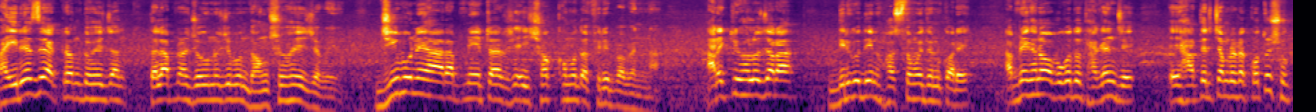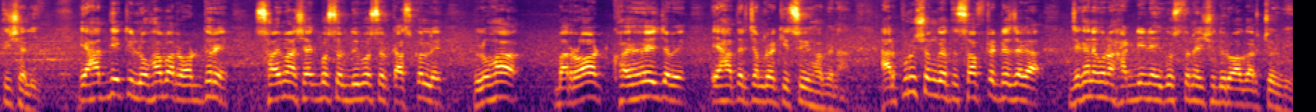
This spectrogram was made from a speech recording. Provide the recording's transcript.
ভাইরাসে আক্রান্ত হয়ে যান, তাহলে আপনার যৌন জীবন ধ্বংস হয়ে যাবে। জীবনে আর আপনি এটার এই সক্ষমতা ফিরে পাবেন না। আরেকটি হলো যারা দীর্ঘদিন হস্তমৈথুন করে। আপনি এখানে অবগত থাকেন যে এই হাতের চামড়াটা কত শক্তিশালী। এই হাত দিয়ে একটি লোহা বা রড ধরে ছয় মাস, এক বছর, দুই বছর কাজ করলে লোহা বা রড ক্ষয় হয়ে যাবে, এই হাতের চামড়ার কিছুই হবে না। আর পুরুষ সঙ্গে এত সফট একটা জায়গা, যেখানে কোনো হাড্ডি নেই, গোস্ত নেই, শুধু রগ আর চর্বি।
